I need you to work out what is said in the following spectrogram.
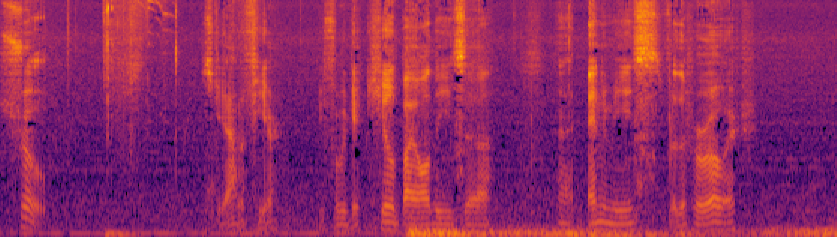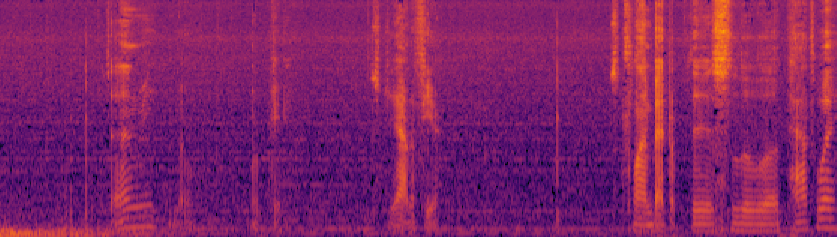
So, Let's get out of here before we get killed by all these uh, uh, enemies for the heroic. Is that enemy? No. Okay. Let's get out of here. Let's climb back up this little uh, pathway.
